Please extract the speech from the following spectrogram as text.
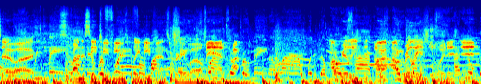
so uh, it's fun to see two teams play defense pretty well. Man, I, I really, did, I, I really enjoyed it, and,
